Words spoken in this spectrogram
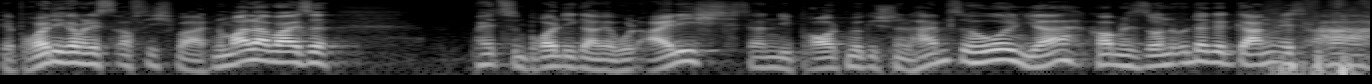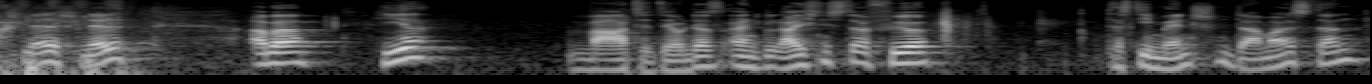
Der Bräutigam lässt auf sich warten. Normalerweise hätte es den Bräutigam ja wohl eilig, dann die Braut möglichst schnell heimzuholen, ja, kaum die Sonne untergegangen ist, ah, schnell, schnell. Aber hier wartet er. Und das ist ein Gleichnis dafür, dass die Menschen damals dann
